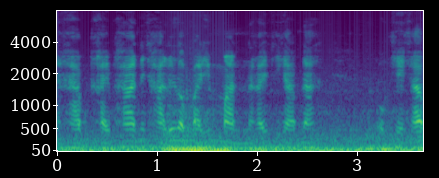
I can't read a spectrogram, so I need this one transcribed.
นะครับ ใครพลาดในทางเรื่องต่อไปที่มันนะครับพี่ครับนะ โอเคครับ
